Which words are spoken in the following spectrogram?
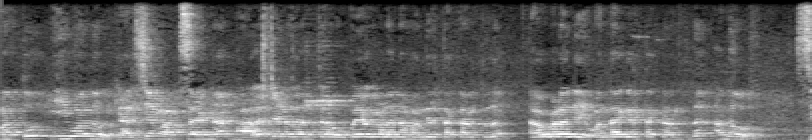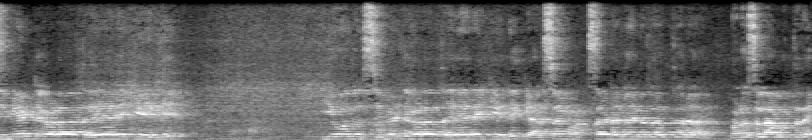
ಮತ್ತು ಈ ಒಂದು ಕ್ಯಾಲ್ಸಿಯಂ ಆಕ್ಸೈಡ್ನ ಬಹಳಷ್ಟು ಏನದಂತರ ಉಪಯೋಗಗಳನ್ನು ಹೊಂದಿರತಕ್ಕಂಥದ್ದು, ಅವುಗಳಲ್ಲಿ ಒಂದಾಗಿರ್ತಕ್ಕಂಥದ್ದು, ಅದು ಸಿಮೆಂಟ್ಗಳ ತಯಾರಿಕೆಯಲ್ಲಿ, ಈ ಒಂದು ಸಿಮೆಂಟ್ಗಳ ತಯಾರಿಕೆಯಲ್ಲಿ ಕ್ಯಾಲ್ಸಿಯಂ ಆಕ್ಸೈಡ್ ಅನ್ನು ಏನದಂತರ ಬಳಸಲಾಗುತ್ತದೆ.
